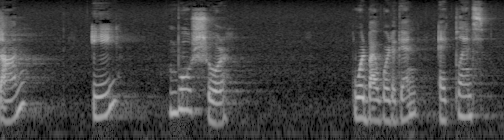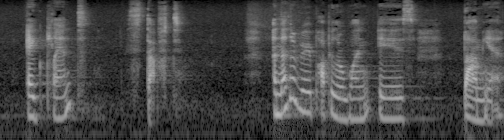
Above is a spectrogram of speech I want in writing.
i mbushur. Word by word again, eggplants, eggplant stuffed. Another very popular one is bamia.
